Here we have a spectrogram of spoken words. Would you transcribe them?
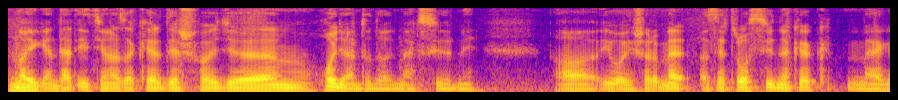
Na igen, tehát itt jön az a kérdés, hogy hogyan tudod megszűrni a jó és a, mert azért rossz ügynökök, meg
